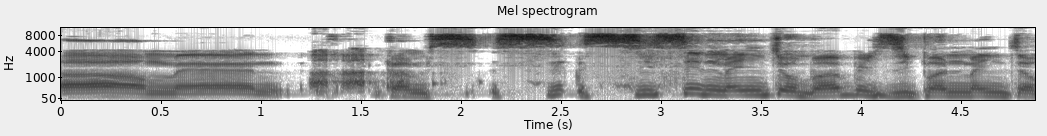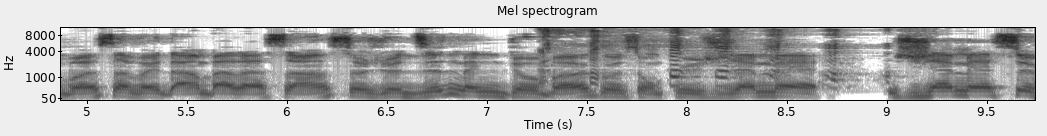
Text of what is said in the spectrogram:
Oh man, comme si, si, c'est de Manitoba puis je dis pas de Manitoba, ça va être embarrassant. Ça, je dis de Manitoba parce qu'on peut jamais, jamais se,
